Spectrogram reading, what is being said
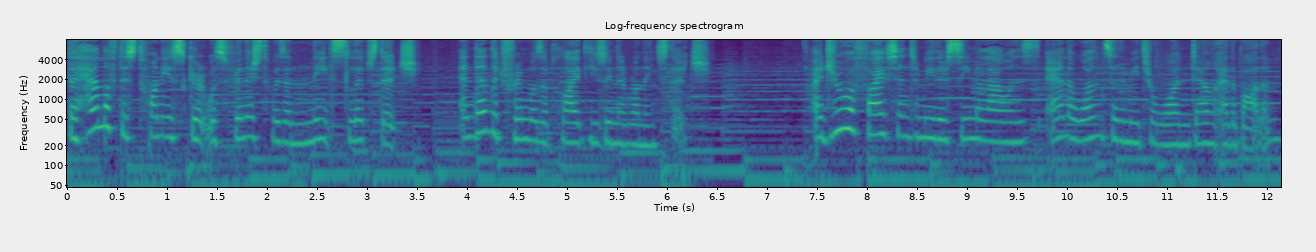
The hem of this 20th skirt was finished with a neat slip stitch, and then the trim was applied using a running stitch. I drew a 5cm seam allowance and a 1cm one down at the bottom.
